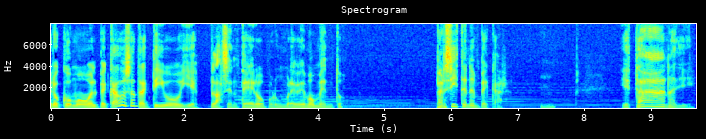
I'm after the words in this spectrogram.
pero como el pecado es atractivo y es placentero por un breve momento, persisten en pecar. Y están allí,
